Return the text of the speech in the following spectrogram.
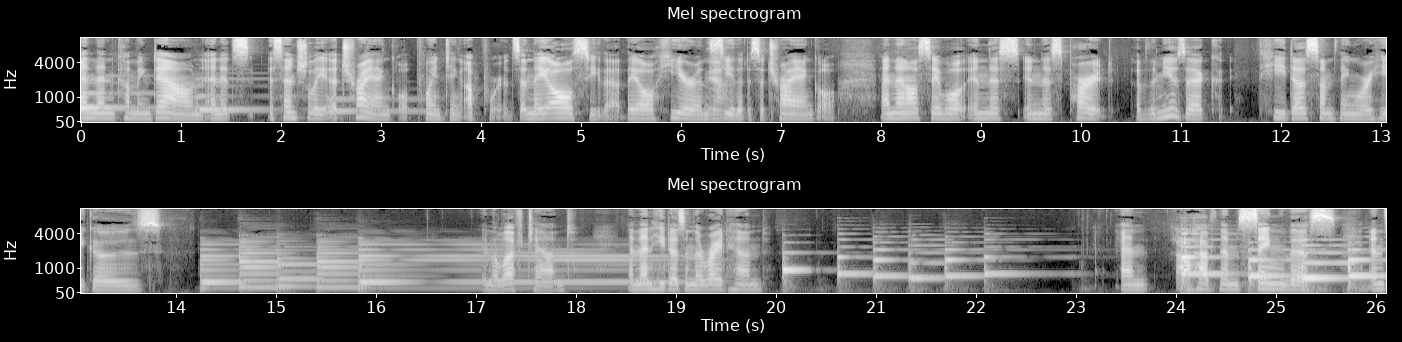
and then coming down, and it's essentially a triangle pointing upwards. And they all see that. They all hear and Yeah. see that it's a triangle. And then I'll say, well, in this in this part of the music, he does something where he goes in the left hand, and then he does in the right hand. And I'll have them sing this and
